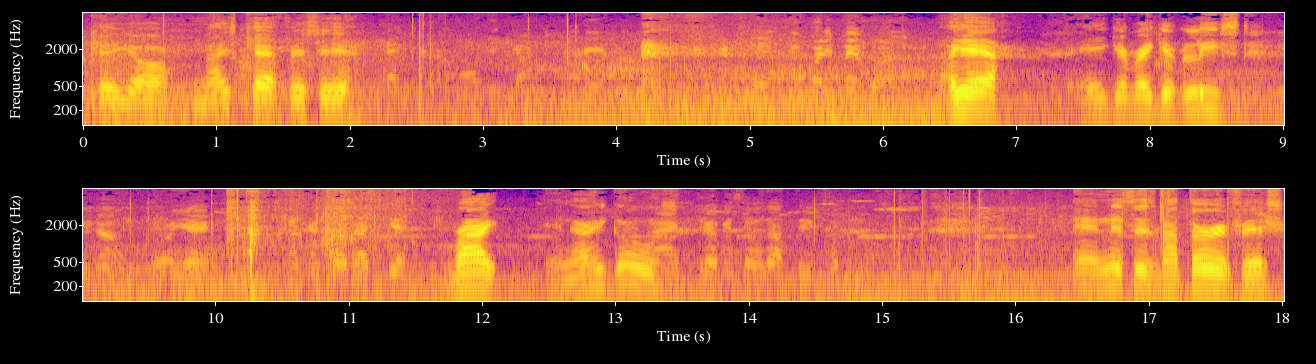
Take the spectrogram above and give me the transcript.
Okay, y'all. Nice catfish here. Oh, yeah. He get ready to get released. Right. And there he goes. And this is my third fish.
